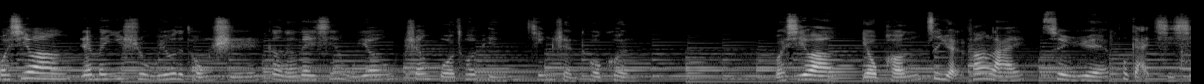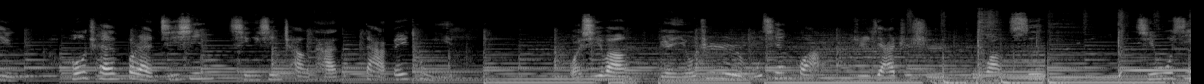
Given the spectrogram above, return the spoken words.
我希望人们衣食无忧的同时，更能内心无忧，生活脱贫，精神脱困。我希望有朋自远方来，岁月不改其性。红尘不染其心，倾心畅谈，大悲痛饮。我希望远游之日无牵挂，居家之时无忘思，情无心，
